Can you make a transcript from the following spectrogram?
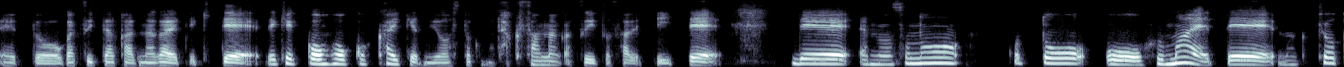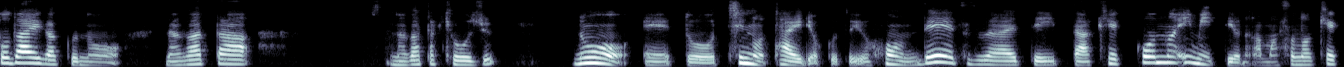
えっ、と、がツイッターから流れてきて、で、結婚報告会見の様子とかもたくさんなんかツイートされていて、で、あの、そのことを踏まえて、なんか京都大学の永田永田教授の、えっ、と、知の体力という本で綴られていた結婚の意味っていうのが、まあ、そのけ、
